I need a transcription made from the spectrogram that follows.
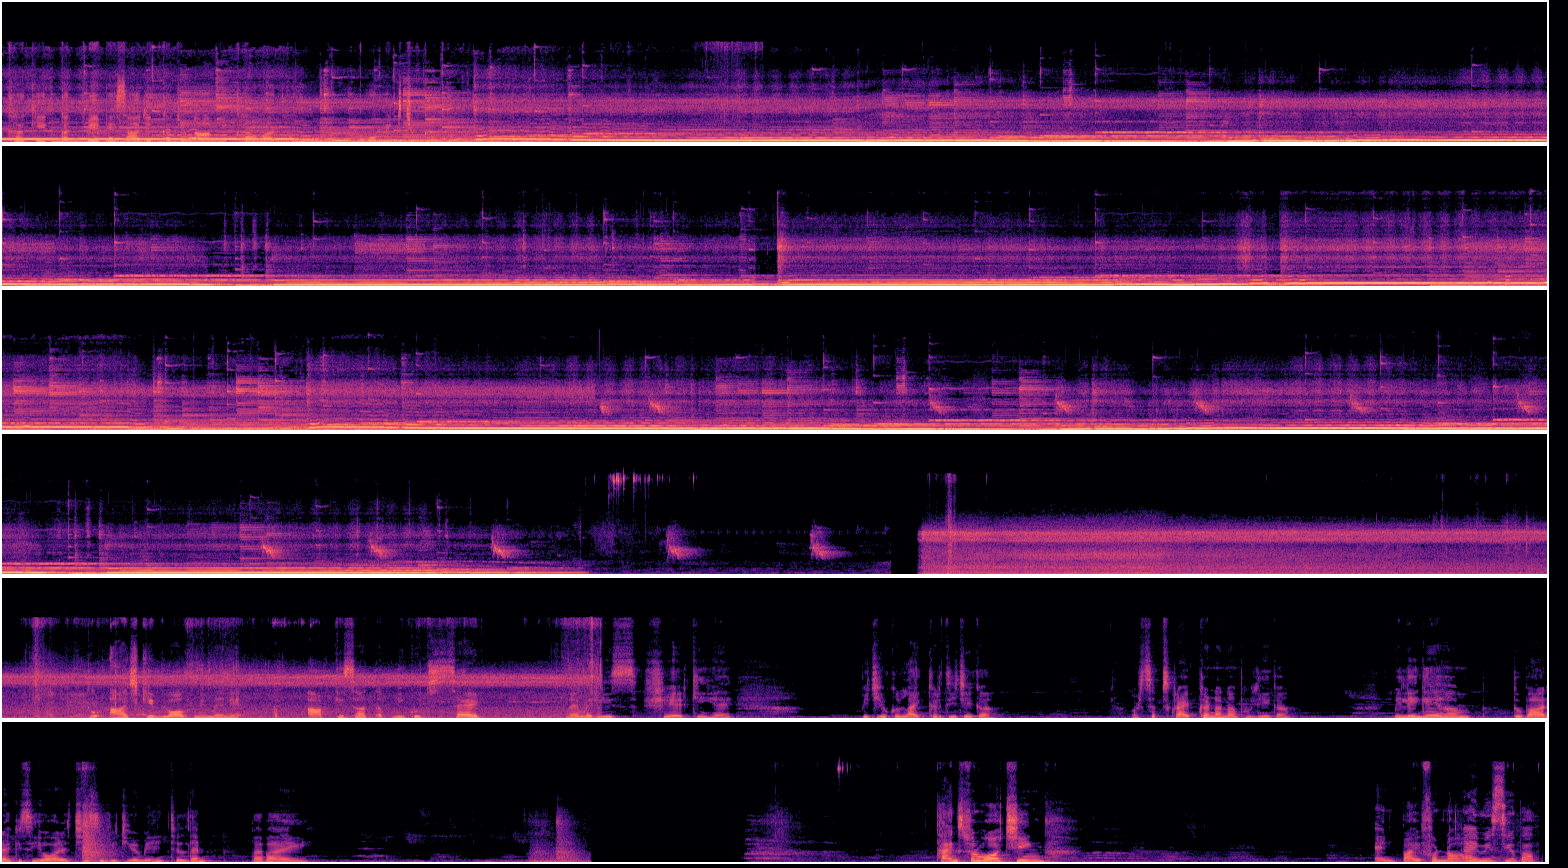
देखा कि कतवे पे साजिद का जो नाम लिखा हुआ था तो आज के व्लॉग में मैंने आपके साथ अपनी कुछ सैड मेमोरीज़ शेयर की हैं। वीडियो को लाइक कर दीजिएगा और सब्सक्राइब करना ना भूलिएगा। मिलेंगे हम दोबारा किसी और अच्छी सी वीडियो में। Till then bye bye thanks for watching and bye for now. I miss you, Papa.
